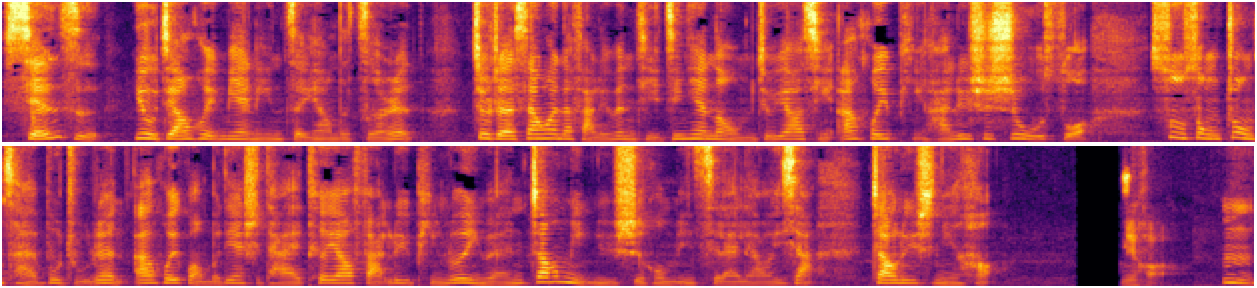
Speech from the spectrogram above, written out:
贤子又将会面临怎样的责任？就这相关的法律问题，今天呢，我们就邀请安徽品涵律师事务所诉讼仲裁部主任、安徽广播电视台特邀法律评论员张敏律师和我们一起来聊一下。张律师您好，你好。嗯，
